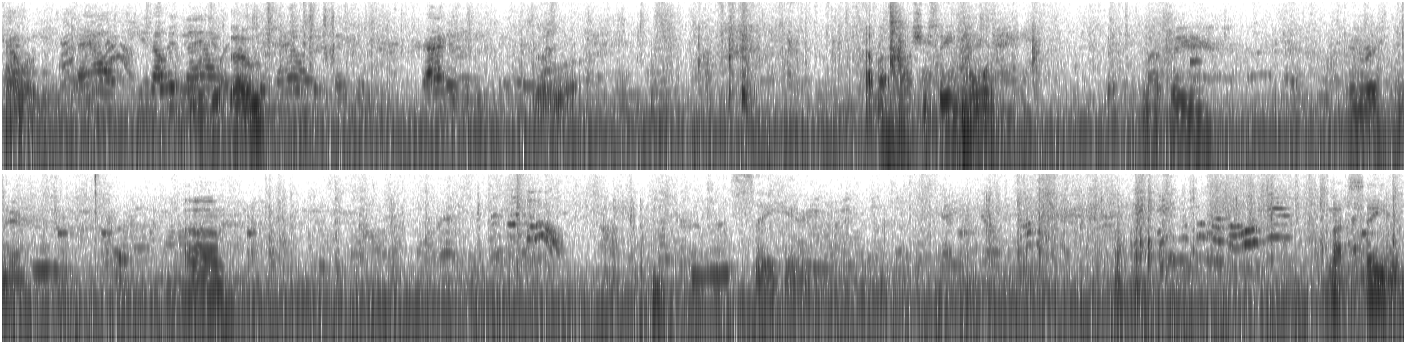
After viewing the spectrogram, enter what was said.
cantaloupe. We'll get those. So, uh, how about now? She see any more? Might be interesting there. Um, Let's see here. I'm not seeing.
